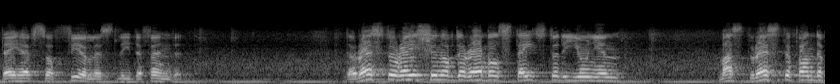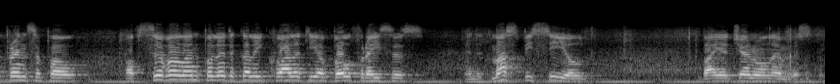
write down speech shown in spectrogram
they have so fearlessly defended. The restoration of the rebel states to the Union must rest upon the principle of civil and political equality of both races, and it must be sealed by a general amnesty.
